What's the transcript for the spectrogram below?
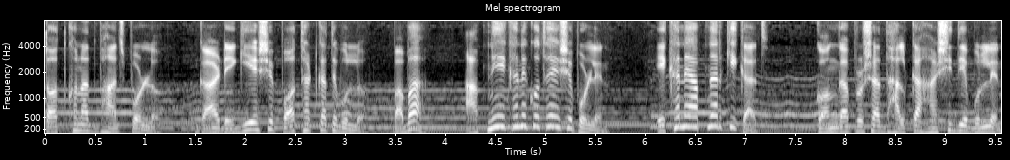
তৎক্ষণাৎ ভাঁজ পড়ল। গার্ড এগিয়ে এসে পথ আটকাতে বলল, বাবা, আপনি এখানে কোথায় এসে পড়লেন? এখানে আপনার কি কাজ? গঙ্গাপ্রসাদ হালকা হাসি দিয়ে বললেন,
